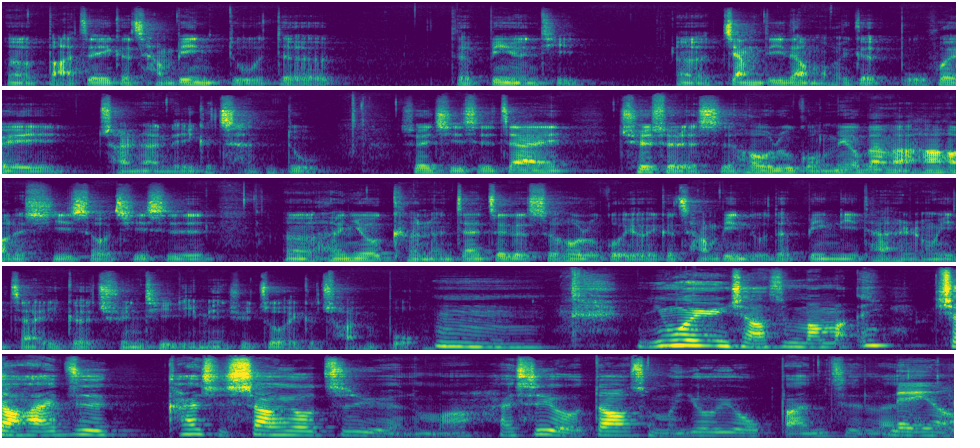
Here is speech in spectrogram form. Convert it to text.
呃把这个肠病毒的的病原体呃降低到某一个不会传染的一个程度。所以其实，在缺水的时候，如果没有办法好好的洗手，其实呃很有可能在这个时候，如果有一个肠病毒的病例，它很容易在一个群体里面去做一个传播。嗯，因为运强是妈妈，哎，小孩子。开始上幼稚园了吗？还是有到什么幼幼班之类的？没有，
